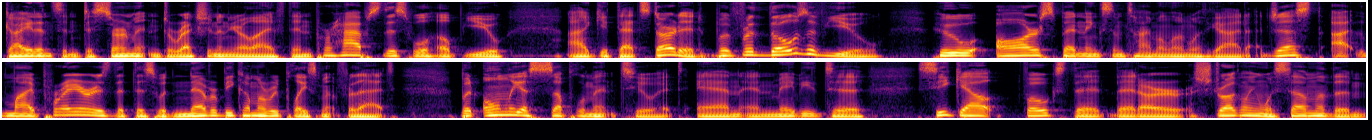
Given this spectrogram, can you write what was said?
guidance and discernment and direction in your life, then perhaps this will help you uh, get that started. But for those of you who are spending some time alone with God, just uh, my prayer is that this would never become a replacement for that, but only a supplement to it, and and maybe to seek out folks that that are struggling with some of the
